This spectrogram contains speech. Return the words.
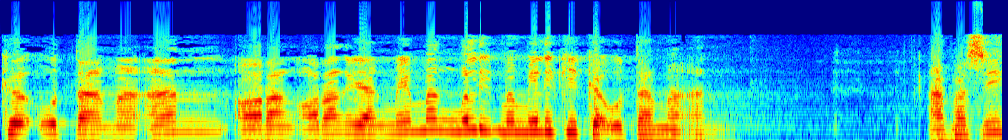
keutamaan orang-orang yang memang memiliki keutamaan. Apa sih?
